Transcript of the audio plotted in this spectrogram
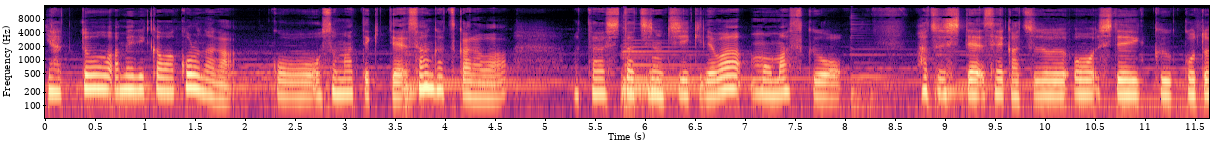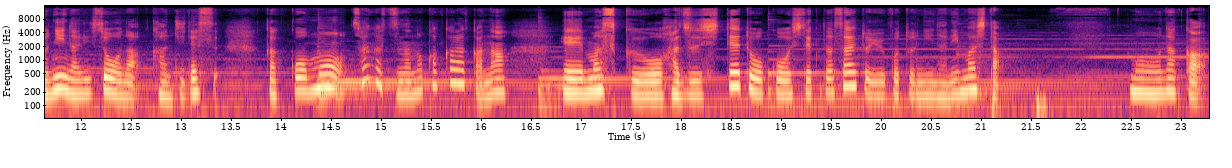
やっとアメリカはコロナがこう収まってきて3月からは私たちの地域ではもうマスクを外して生活をしていくことになりそうな感じです。学校も3月7日からかな、えー、マスクを外して登校してくださいということになりました。もうなんか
